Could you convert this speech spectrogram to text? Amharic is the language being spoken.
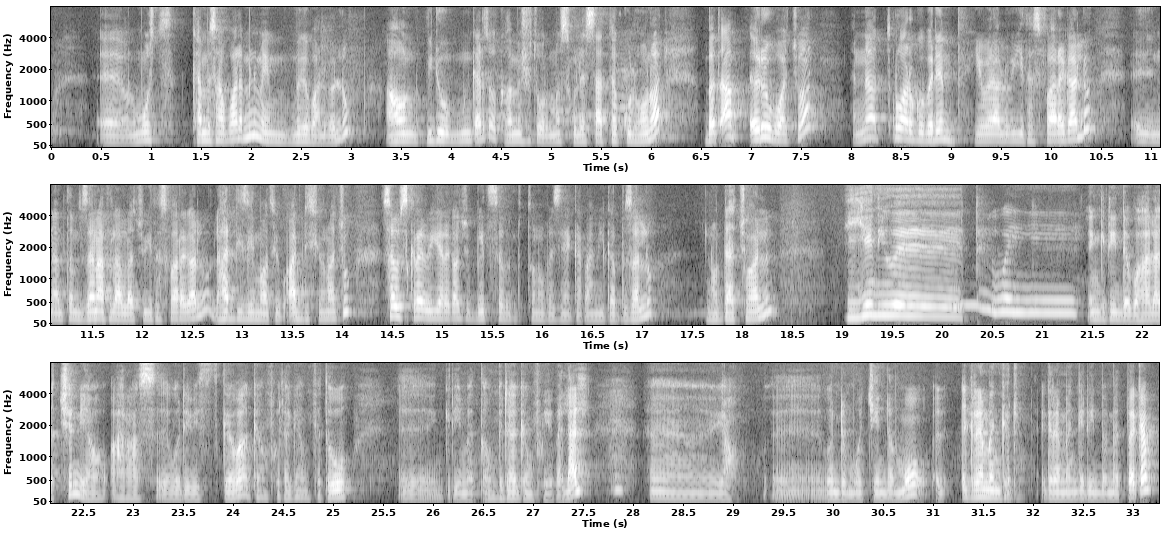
almost ከምሳ በኋላ ምንም ምግብ አልበሉም። አሁን ቪዲዮ የምንቀርጸው ከምሽቱ almost ሁለት ሰዓት ተኩል ሆኗል። በጣም እርቧቸዋል እና ጥሩ አድርጎ በደንብ ይበላሉ ብዬ ተስፋ አደርጋለሁ። እናንተም ዘና ትላላችሁ ብዬ ተስፋ አደርጋለሁ። ለአዲስ ዜማ ቲዩብ አዲስ የሆናችሁ subscribe እያደረጋችሁ ቤተሰብ እንድትሆኑ በዚህ አጋጣሚ ይጋብዛለሁ። እንወዳችኋለን። የኔ ወይ እንግዲህ እንደ ባህላችን ያው አራስ ወደ ቤት ስትገባ ገንፎ ተገንፍቶ እንግዲህ የመጣው እንግዳ ገንፎ ይበላል። ያው ወንድሞቼን ደግሞ እግረ መንገዱን እግረ መንገዴን በመጠቀም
